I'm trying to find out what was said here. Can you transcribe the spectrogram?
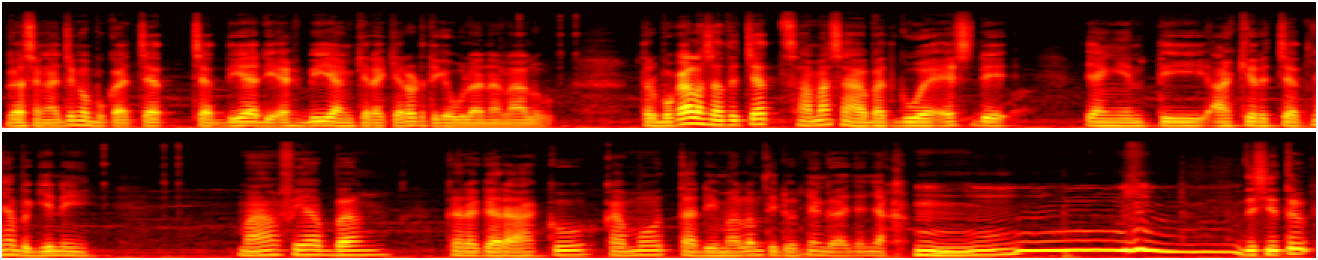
Gak sengaja ngebuka chat chat dia di FB yang kira-kira udah tiga bulanan lalu. Terbukalah satu chat sama sahabat gue SD yang inti akhir chatnya begini. Maaf ya bang. Gara-gara aku kamu tadi malam tidurnya nggak nyenyak. Hmm. di situ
